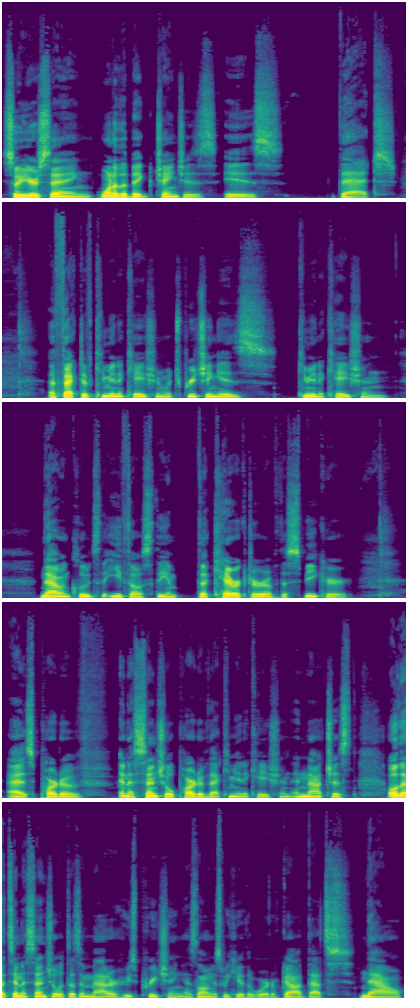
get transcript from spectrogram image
So you're saying one of the big changes is that effective communication, which preaching is communication, now includes the ethos, the the character of the speaker as part of an essential part of that communication and not just oh that's an essential it doesn't matter who's preaching as long as we hear the word of God. That's now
